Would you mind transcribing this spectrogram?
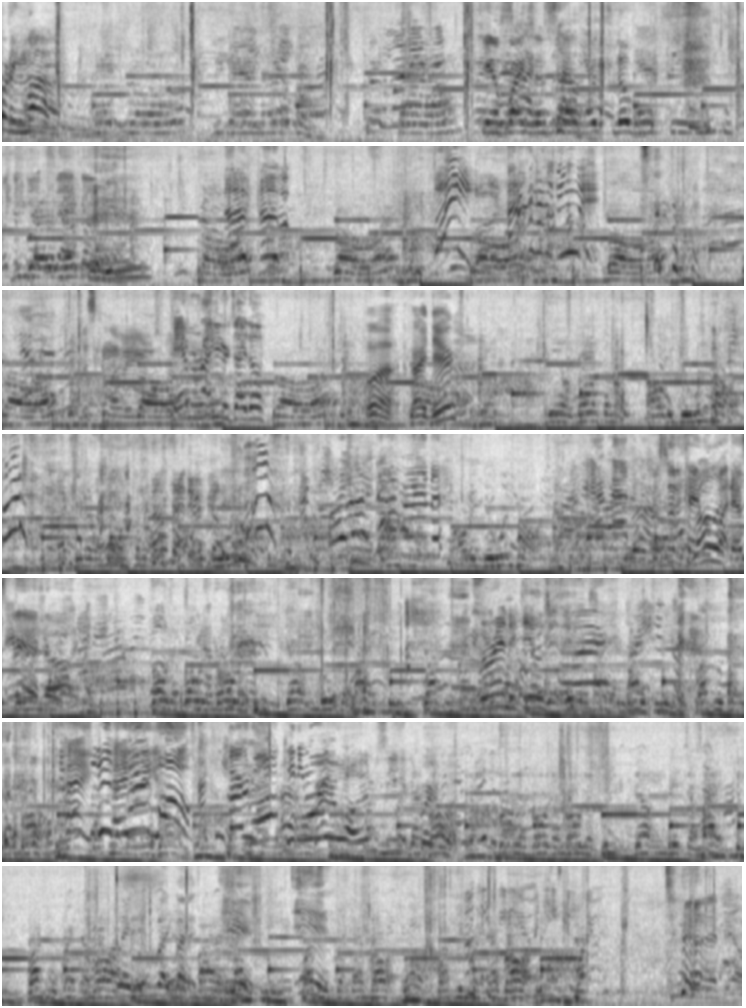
Recording live. Kim Price himself with Snoop. No, no. Wait! I don't know how to do it! Just come over here. Camera right here, Jado. What? Right there? Alright, came up out dog. Miranda kills it. Hey, Haley. Bird walk, can you walk? Bird wall. Let me see you hit the bird wall. Yeah. Yeah.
